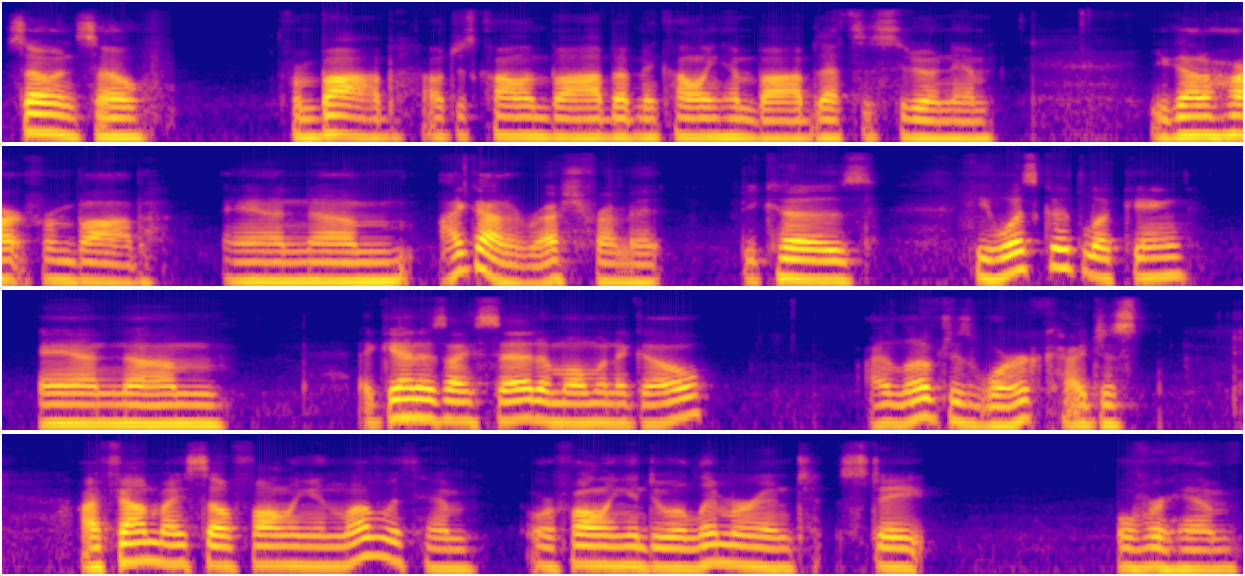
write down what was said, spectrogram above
so and so from Bob. I'll just call him Bob. I've been calling him Bob. That's a pseudonym. You got a heart from Bob. And um, I got a rush from it because he was good looking. And um, again, as I said a moment ago, I loved his work. I just, I found myself falling in love with him or falling into a limerent state over him.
